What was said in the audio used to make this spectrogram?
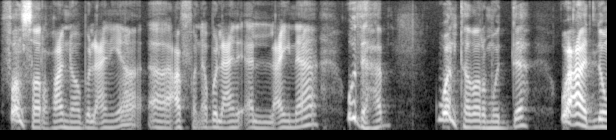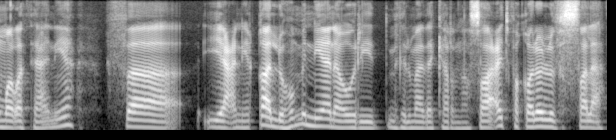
فانصرف عنه أبو العنياء آه عفوا أبو العيناء وذهب وانتظر مدة وعاد له مرة ثانية. ف يعني قال لهم إني أنا أريد مثل ما ذكرنا صاعد. فقالوا له في الصلاة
